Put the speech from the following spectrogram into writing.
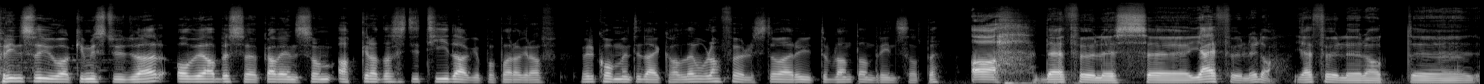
Prins og Joakim i studio her, og vi har besøk av en som akkurat har sittet ti dager på paragraf. Velkommen til deg, Kalle. Hvordan føles det å være ute blant andre innsatte? Ah, det føles eh, Jeg føler, da. Jeg føler at uh,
